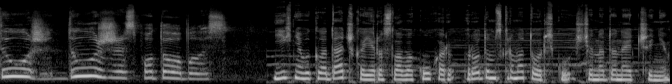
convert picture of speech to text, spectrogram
Дуже, дуже сподобалось. Їхня викладачка Ярослава Кухар родом з Краматорську, що на Донеччині.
